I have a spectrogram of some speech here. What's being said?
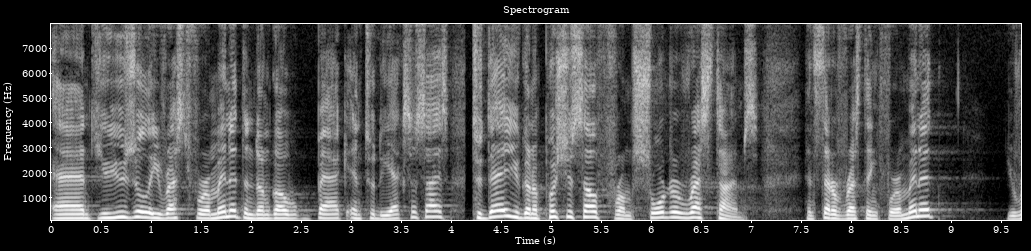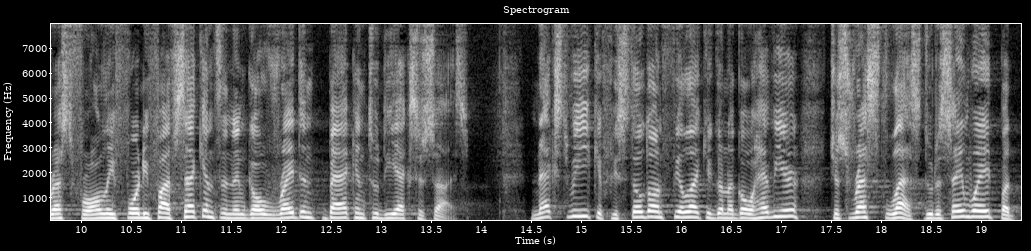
and you usually rest for a minute and then go back into the exercise. Today you're to push yourself from shorter rest times. Instead of resting for a minute, you rest for only 45 seconds and then go right in, back into the exercise. Next week, if you still don't feel like you're gonna go heavier, just rest less. Do the same weight, but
